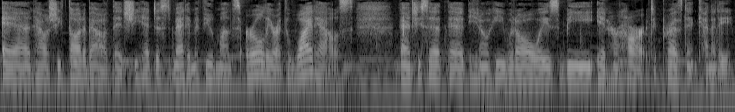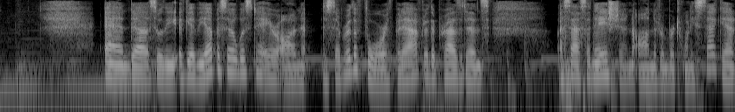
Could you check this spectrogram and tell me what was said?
and how she thought about that she had just met him a few months earlier at the White House. And she said that, you know, he would always be in her heart, President Kennedy. And uh, so the again, the episode was to air on December the 4th, but after the president's assassination on November 22nd,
